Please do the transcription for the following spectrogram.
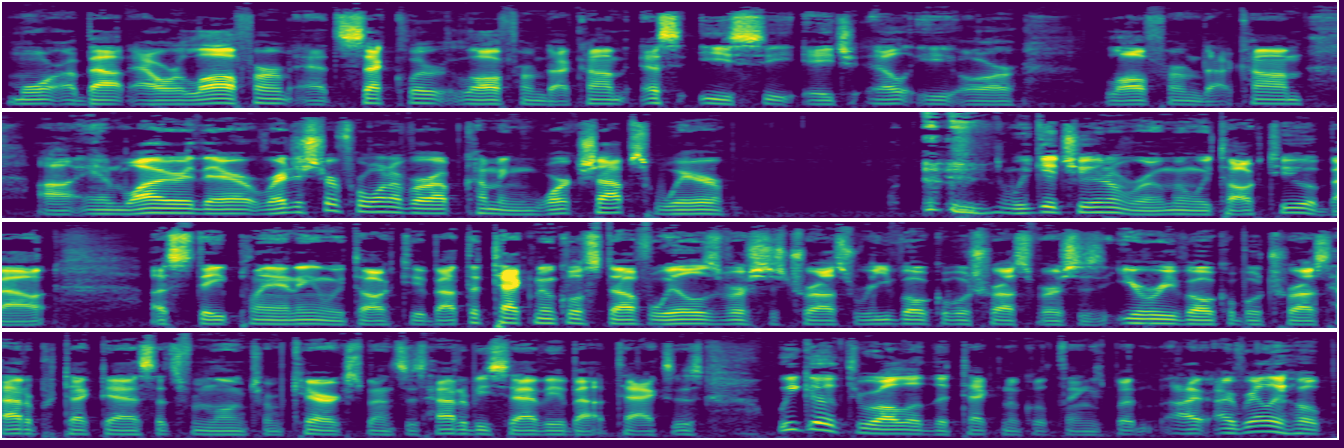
more about our law firm at sechlerlawfirm.com, S E C H L E R lawfirm.com. Uh, and while you're there, register for one of our upcoming workshops where we get you in a room and we talk to you about estate planning and we talk to you about the technical stuff wills versus trust revocable trust versus irrevocable trust how to protect assets from long-term care expenses how to be savvy about taxes we go through all of the technical things but i, I really hope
